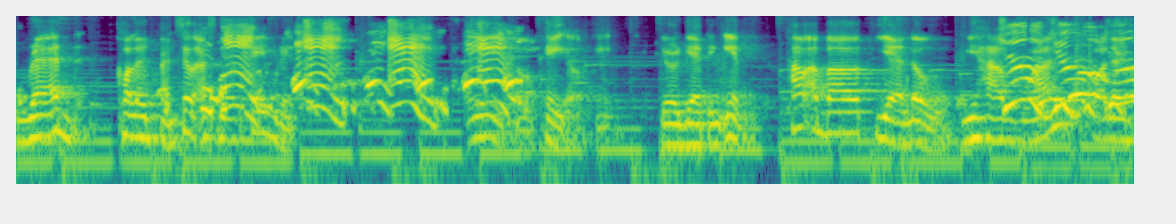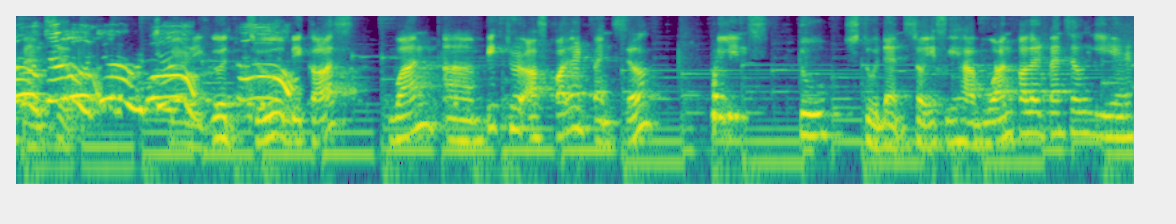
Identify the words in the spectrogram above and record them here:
red colored pencil as their favorite? Eight. Okay, okay. You're getting it. How about yellow? We have Two. one Two. colored Two. pencil. Very good. Two because one um, picture of colored pencil means two students. So if we have one colored pencil here,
